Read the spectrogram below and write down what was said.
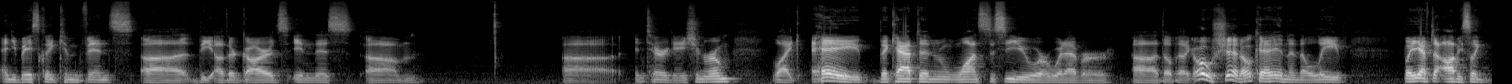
and you basically convince uh, the other guards in this um, uh, interrogation room, like, hey, the captain wants to see you or whatever. Uh, they'll be like, oh shit, okay, and then they'll leave. But you have to obviously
